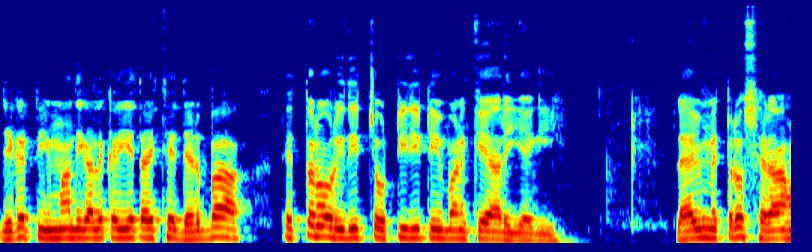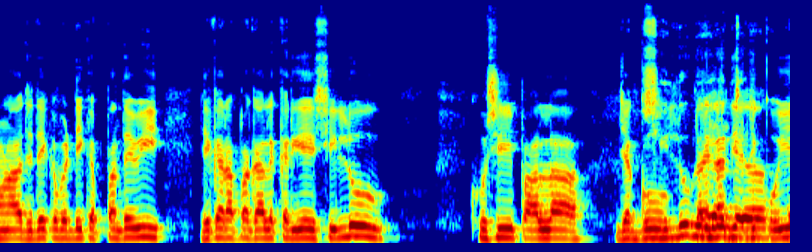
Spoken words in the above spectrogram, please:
ਜੇਕਰ ਟੀਮਾਂ ਦੀ ਗੱਲ ਕਰੀਏ ਤਾਂ ਇੱਥੇ ਦਿੜਬਾ ਤੇ ਧਨੌਰੀ ਦੀ ਚੋਟੀ ਦੀ ਟੀਮ ਬਣ ਕੇ ਆ ਰਹੀ ਹੈਗੀ ਲੈ ਵੀ ਮਿੱਤਰੋ ਸਿਰਾ ਹੁਣ ਅੱਜ ਦੇ ਕਬੱਡੀ ਕੱਪਾਂ ਤੇ ਵੀ ਜੇਕਰ ਆਪਾਂ ਗੱਲ ਕਰੀਏ ਸੀਲੂ ਖੁਸ਼ੀ ਪਾਲਾ ਜੱਗੂ ਤਾਂ ਇਹਨਾਂ ਦੀ ਅੱਜ ਕੋਈ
